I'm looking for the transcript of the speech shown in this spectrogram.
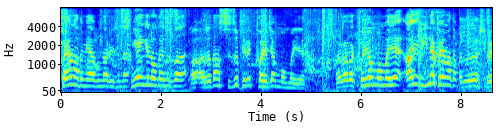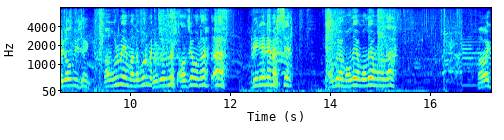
koyamadım ya bunlar yüzünden. Niye engel oluyorsunuz bana? Aa, aradan sızıp direkt koyacağım bombayı. Bak bak bak koyuyorum bombayı. Hayır yine koyamadım. Dur dur dur. Böyle olmayacak. Lan vurmayın bana vurmayın. Dur dur dur. Alacağım onu. Ah. Beni yenemezsin. Alıyorum alıyorum alıyorum onu da. Bak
